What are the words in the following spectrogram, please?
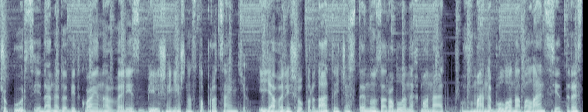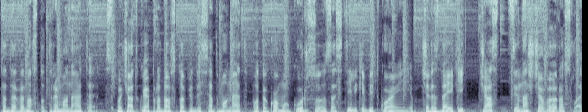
що курс ідени до біткоїна виріс більше ніж на 100%, і я вирішив продати частину зароблених монет. В мене було на балансі 393 монети. Спочатку я продав 150 монет по такому курсу за стільки біткоїнів. Через деякий час ціна ще виросла,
